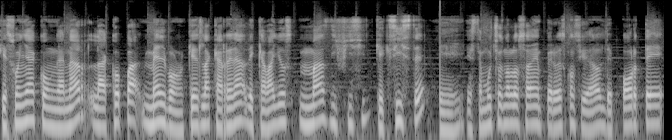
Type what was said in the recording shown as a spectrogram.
que sueña con ganar la Copa Melbourne, que es la carrera de caballos más difícil que existe este, muchos no lo saben, pero es considerado el deporte,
